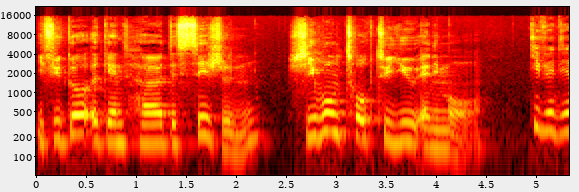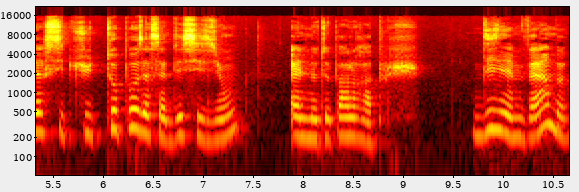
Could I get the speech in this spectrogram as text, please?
If you go against her decision, she won't talk to you anymore. qui veut dire si tu t'opposes à sa décision, elle ne te parlera plus. Dixième verbe,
